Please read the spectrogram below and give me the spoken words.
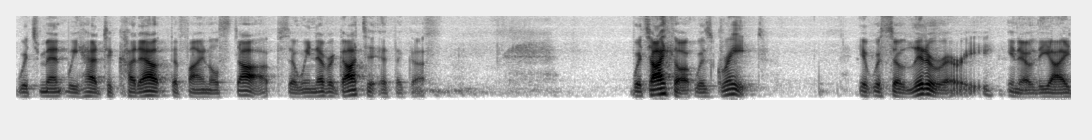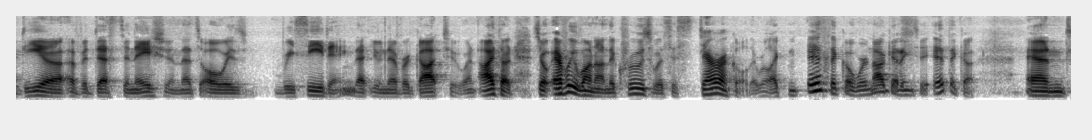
which meant we had to cut out the final stop, so we never got to Ithaca, which I thought was great. It was so literary, you know, the idea of a destination that's always receding that you never got to. And I thought, so everyone on the cruise was hysterical. They were like, Ithaca, we're not getting to Ithaca. And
